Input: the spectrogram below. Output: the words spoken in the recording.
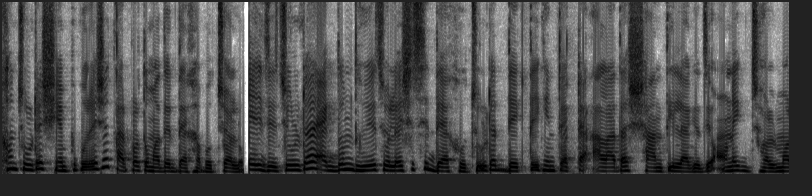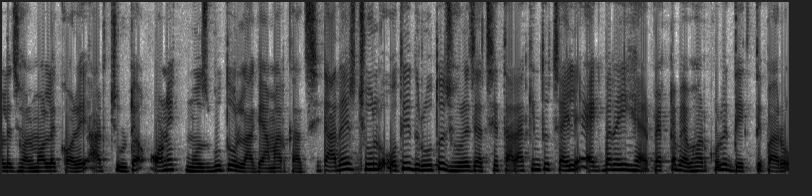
এখন চুলটা শ্যাম্পু করে এসে তারপর তোমাদের দেখাবো, চলো। এই যে চুলটা একদম ধুয়ে চলে এসেছি, দেখো চুলটা দেখতে কিন্তু একটা আলাদা শান্তি লাগে যে অনেক ঝলমলে ঝলমলে করে আর চুলটা অনেক মজবুতও লাগে আমার কাছে। যাদের চুল অতি দ্রুত ঝরে যাচ্ছে, তারা কিন্তু চাইলে একবার এই হেয়ার প্যাকটা ব্যবহার করে দেখতে পারো।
